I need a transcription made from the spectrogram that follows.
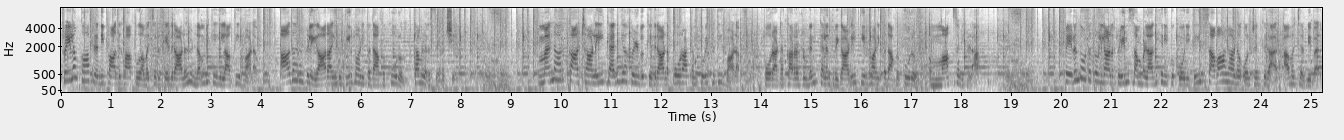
ஸ்ரீலங்கா பிரதி பாதுகாப்பு அமைச்சருக்கு எதிரான நம்பிக்கையில்லா தீர்மானம். ஆதாரங்களை ஆராய்ந்து தீர்மானிப்பதாக கூறும் தமிழரசு கட்சி. மன்னார் காற்றாலை கனியகழ்வுக்கு எதிரான போராட்டம் குறித்த தீர்மானம். போராட்டக்காரர்களுடன் கலந்துரையாடி தீர்மானிப்பதாக கூறும் மார்க்சடிகளார். பெருந்தோட்ட தொழிலாளர்களின் சம்பள அதிகரிப்பு கோரிக்கை சவாலான ஒன்றென்கிறார் அமைச்சர் விமல்.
